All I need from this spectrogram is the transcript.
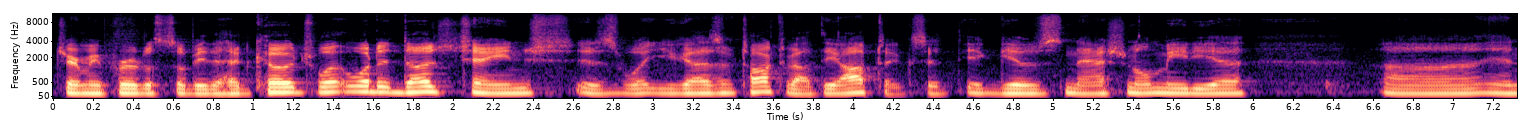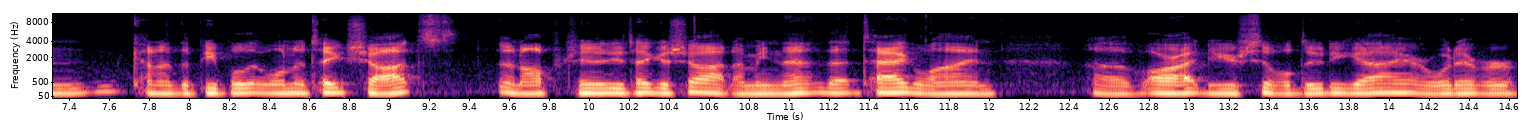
Jeremy Pruitt will still be the head coach. What what it does change is what you guys have talked about the optics. It it gives national media uh, and kind of the people that want to take shots an opportunity to take a shot. I mean that that tagline of "All right, do your civil duty, guy," or whatever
